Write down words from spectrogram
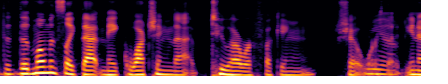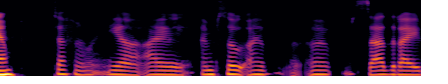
the, the moments like that make watching that two hour fucking show worth Yeah. it, you know? Definitely, yeah. I I'm so I'm uh, sad that I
